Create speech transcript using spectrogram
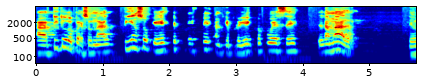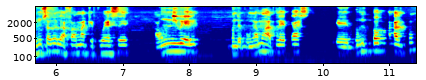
a título personal, pienso que este, este anteproyecto puede ser la madre de un salón de la fama que puede ser a un nivel donde pongamos atletas eh, de un top alto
